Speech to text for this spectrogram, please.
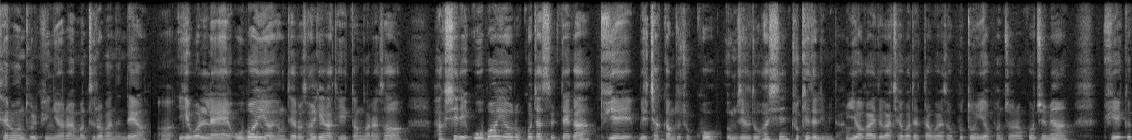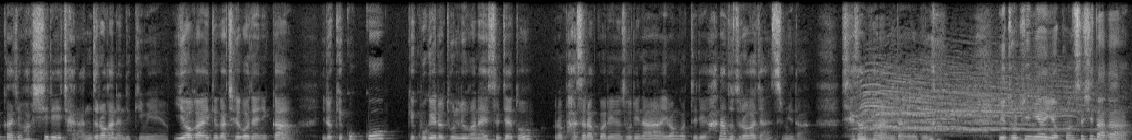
새로운 돌핀이어를 한번 들어봤는데요. 어, 이게 원래 오버이어 형태로 설계가 되어 있던 거라서 확실히 오버이어로 꽂았을 때가 귀에 밀착감도 좋고 음질도 훨씬 좋게 들립니다. 이어 가이드가 제거됐다고 해서 보통 이어폰처럼 꽂으면 귀에 끝까지 확실히 잘 안 들어가는 느낌이에요. 이어 가이드가 제거되니까 이렇게 꽂고 이렇게 고개를 돌리거나 했을 때도 그런 바스락거리는 소리나 이런 것들이 하나도 들어가지 않습니다. 세상 편합니다 여러분 이 Dolphin Ear 이어폰 쓰시다가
